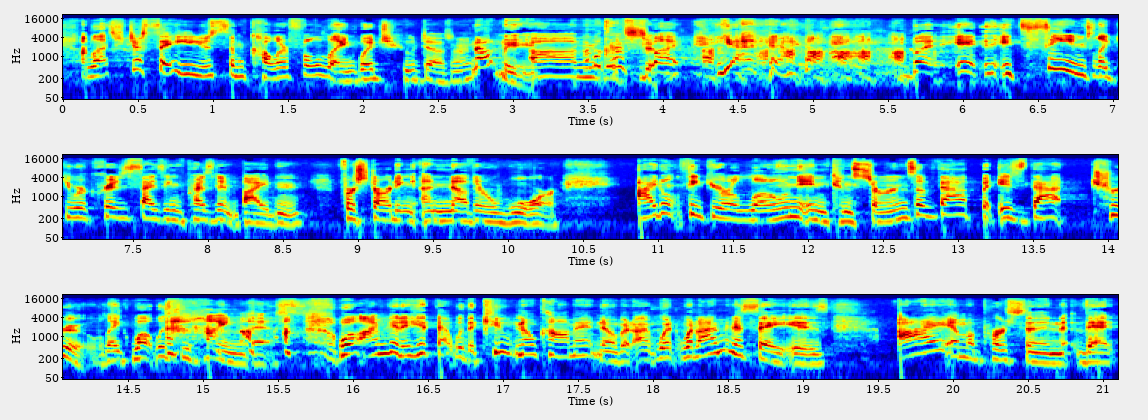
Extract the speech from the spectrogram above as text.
Let's just say you used some colorful language. Who doesn't? Not me. Um, I'm a Christian. But yeah, but it, it seemed like you were criticizing President Biden for starting another war. I don't think you're alone in concerns of that, but is that true? Like, what was behind this? well, I'm going to hit that with a cute no comment. No, but I, what, what I'm going to say is I am a person that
